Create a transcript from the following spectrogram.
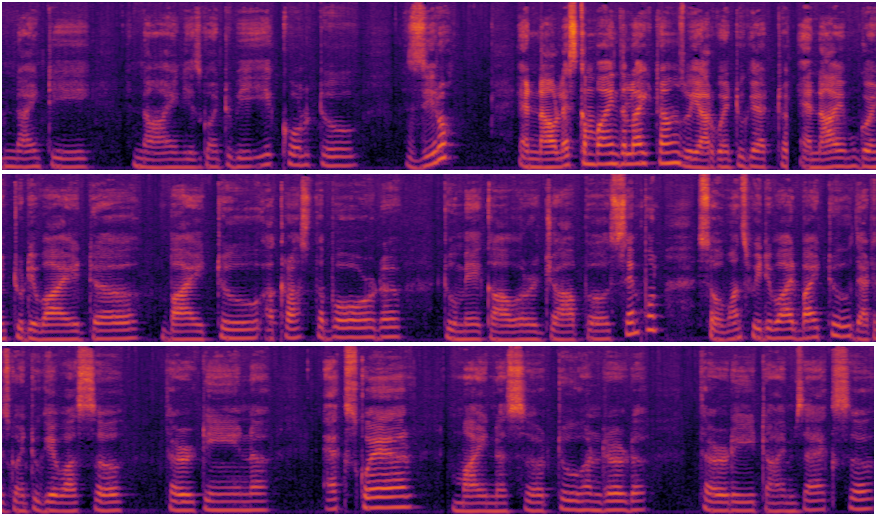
99 is going to be equal to 0 and now let's combine the like terms we are going to get uh, and I'm going to divide uh, by 2 across the board uh, to make our job uh, simple so once we divide by 2 that is going to give us 13 x square minus 200 30 times x uh,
